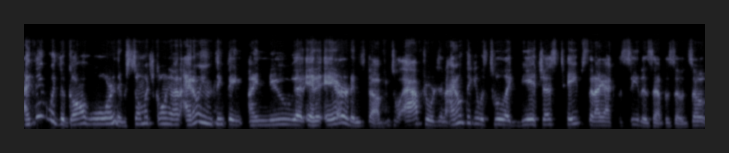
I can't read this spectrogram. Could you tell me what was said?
I think with the Gulf War and there was so much going on, I don't even think they, I knew that it aired and stuff until afterwards. And I don't think it was till like VHS tapes that I got to see this episode. So,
